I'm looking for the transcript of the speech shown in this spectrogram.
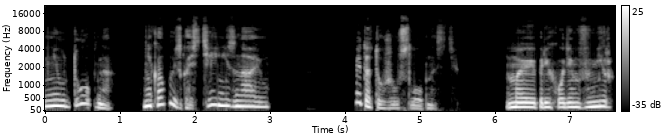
Неудобно. Никого из гостей не знаю. Это тоже условность. Мы приходим в мир,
